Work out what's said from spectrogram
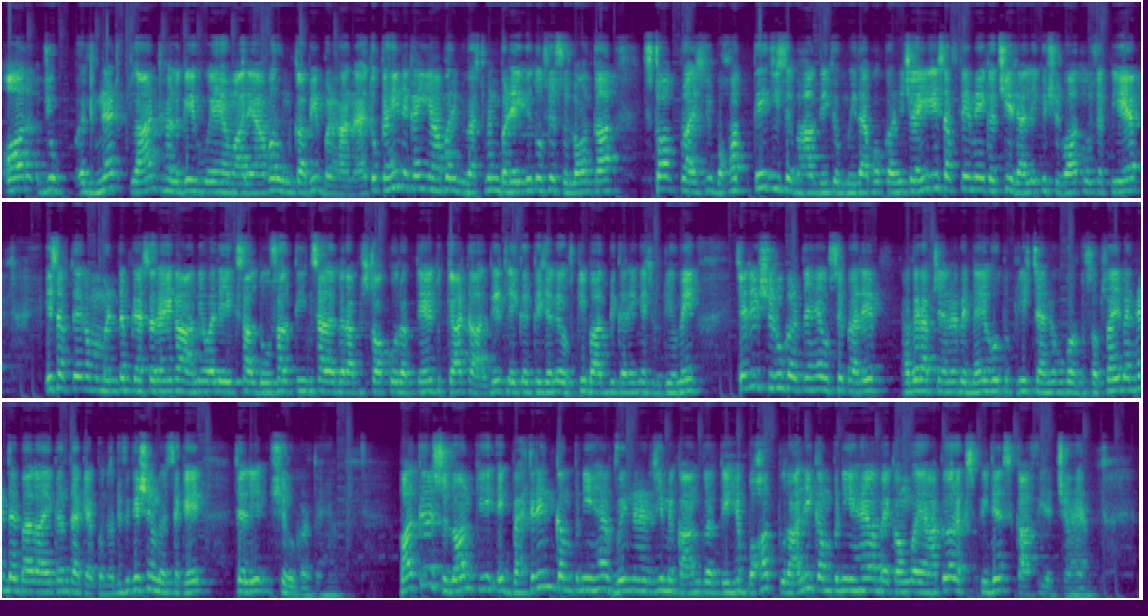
और जो नेट प्लांट लगे हुए हैं हमारे यहाँ पर, उनका भी बढ़ाना है। तो कहीं ना कहीं यहाँ पर इन्वेस्टमेंट बढ़ेगी तो उसे सुलोन का स्टॉक प्राइस भी बहुत तेज़ी से भागने की उम्मीद आपको करनी चाहिए। इस हफ़्ते में एक अच्छी रैली की शुरुआत हो सकती है। इस हफ़्ते का मोमेंटम कैसा रहेगा? आने वाले एक साल, दो साल, तीन साल अगर आप स्टॉक को रखते हैं तो क्या टारगेट लेकर के चले? उसकी बात भी करेंगे इस वीडियो में। चलिए शुरू करते हैं। उससे पहले अगर आप चैनल पे नए हो तो प्लीज़ चैनल को subscribe and hit the bell icon ताकि आपको नोटिफिकेशन मिल सके। चलिए शुरू करते हैं। बात करें सुलॉन की, एक बेहतरीन कंपनी है, विंड एनर्जी में काम करती है, बहुत पुरानी कंपनी है, मैं कहूँगा यहाँ पे, और एक्सपीरियंस काफ़ी अच्छा है।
